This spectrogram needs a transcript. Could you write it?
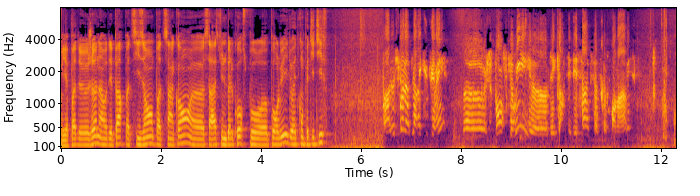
Il n'y a pas de jeune hein, au départ, pas de 6 ans, pas de 5 ans. Euh, ça reste une belle course pour, pour lui. Il doit être compétitif. Bah, le cheval a bien récupéré. Euh, je pense que oui, euh, d'écarter des 5, ça serait prendre un risque. Oh,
